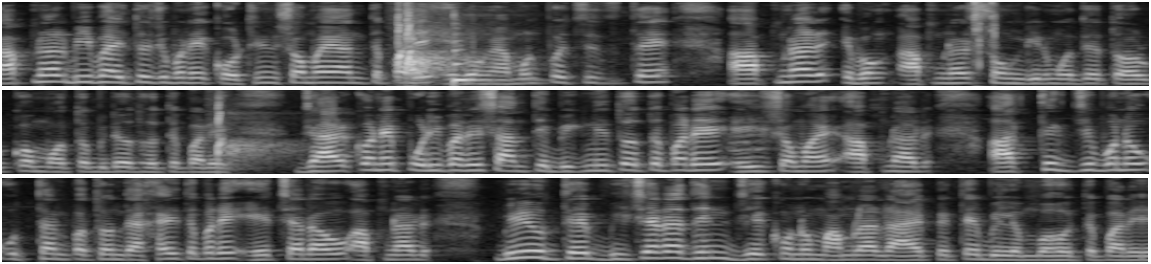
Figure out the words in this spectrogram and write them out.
আপনার বিবাহিত জীবনে কঠিন সময় আনতে পারে এবং এমন পরিস্থিতিতে আপনার এবং আপনার সঙ্গীর মধ্যে তর্ক, মতবিরোধ হতে পারে, যার কারণে পরিবারের শান্তি, বিঘ্নিত হতে পারে। এই সময় আপনার আর্থিক জীবনেও উত্থান পতন দেখা দিতে পারে। এছাড়াও আপনার বিরুদ্ধে বিচারাধীন যে কোনো মামলা রায় পেতে বিলম্ব হতে পারে।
